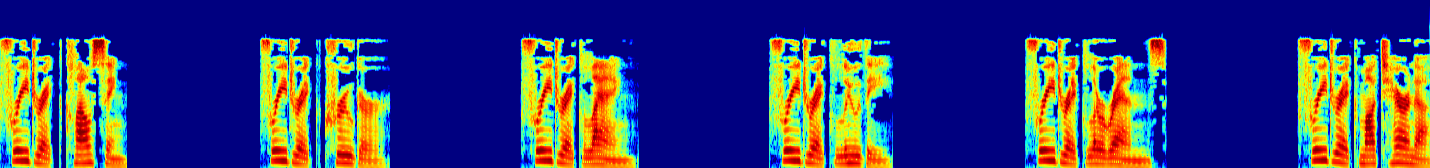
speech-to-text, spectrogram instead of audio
Friedrich Clausing Friedrich Kruger Friedrich Lang Friedrich Luthi Friedrich Lorenz Friedrich Materna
